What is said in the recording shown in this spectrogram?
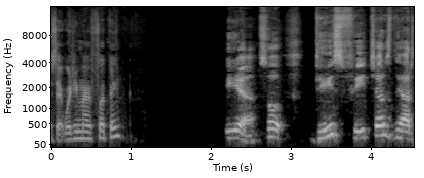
Is that what you meant flipping? Yeah. So these features, they are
